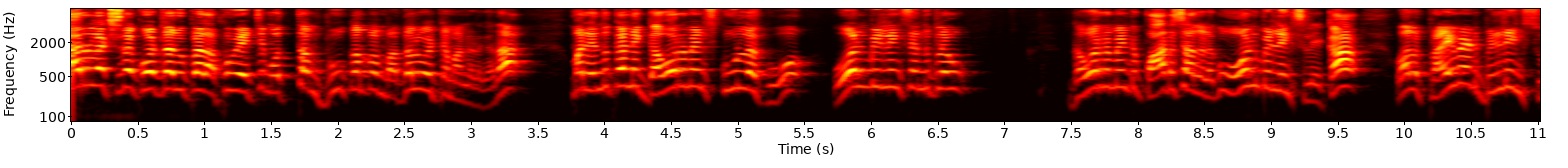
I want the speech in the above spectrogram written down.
ఆరు లక్షల కోట్ల రూపాయలు అప్పు పెట్టి మొత్తం భూకంపం బద్దలు కొట్టినామన్నాడు కదా. మరి ఎందుకంటే గవర్నమెంట్ స్కూళ్ళకు ఓన్ బిల్డింగ్స్ ఎందుకు లేవు? గవర్నమెంట్ పాఠశాలలకు ఓన్ బిల్డింగ్స్ లేక వాళ్ళు ప్రైవేట్ బిల్డింగ్స్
